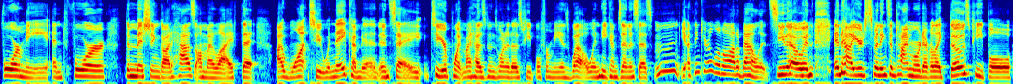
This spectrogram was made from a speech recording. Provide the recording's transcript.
for me and for the mission God has on my life. That I want to when they come in and say, to your point, my husband's one of those people for me as well. When he comes in and says, mm, I think you're a little out of balance, you know, and and how you're spending some time or whatever. Like those people,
